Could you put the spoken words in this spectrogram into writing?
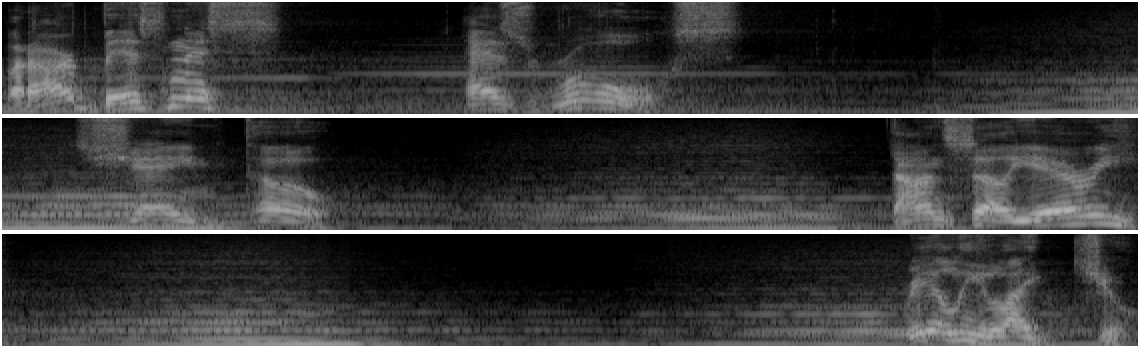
But our business has rules. Shame, too. Don Salieri really liked you.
